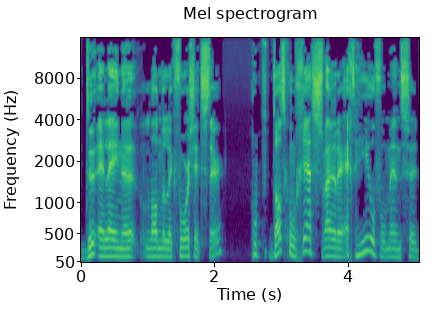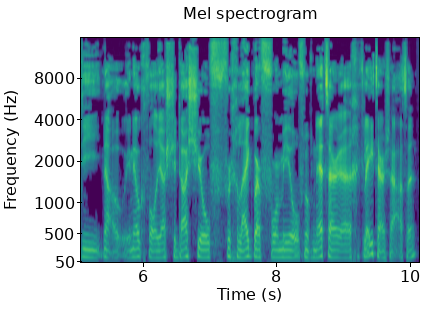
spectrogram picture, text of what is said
De Helene, landelijk voorzitter. Op dat congres waren er echt heel veel mensen die, nou, in elk geval jasje, dasje of vergelijkbaar formeel of nog net daar eh, gekleed daar zaten.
